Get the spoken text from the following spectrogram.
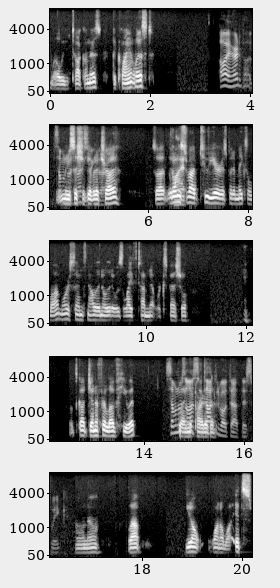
while we talk on this. The client list. Oh, I heard about. Someone was Lisa should give it a that. try. So it only survived two years, but it makes a lot more sense now that I know that it was a Lifetime Network special. It's got Jennifer Love Hewitt. Someone was playing honestly part talking the- about that this week. Oh no. Well, you don't want to watch. It's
